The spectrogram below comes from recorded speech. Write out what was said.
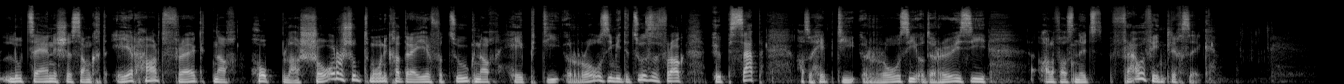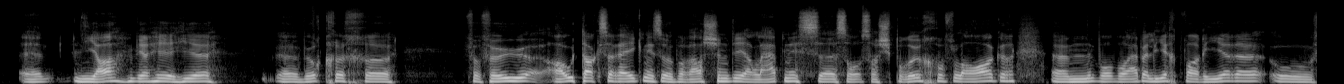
luzernischen St. Erhard fragt nach Hoppla Schorsch und Monika Dreyer von Zug nach Hepti Rosi mit der Zusatzfrage, ob Sepp, also ob die Rosi oder Rösi, allenfalls nicht frauenfindlich sind? Äh, ja, wir haben hier äh, wirklich äh, für viele Alltagsereignisse, überraschende Erlebnisse, äh, so, so Sprüche auf Lager, ähm, wo, wo eben leicht variieren und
